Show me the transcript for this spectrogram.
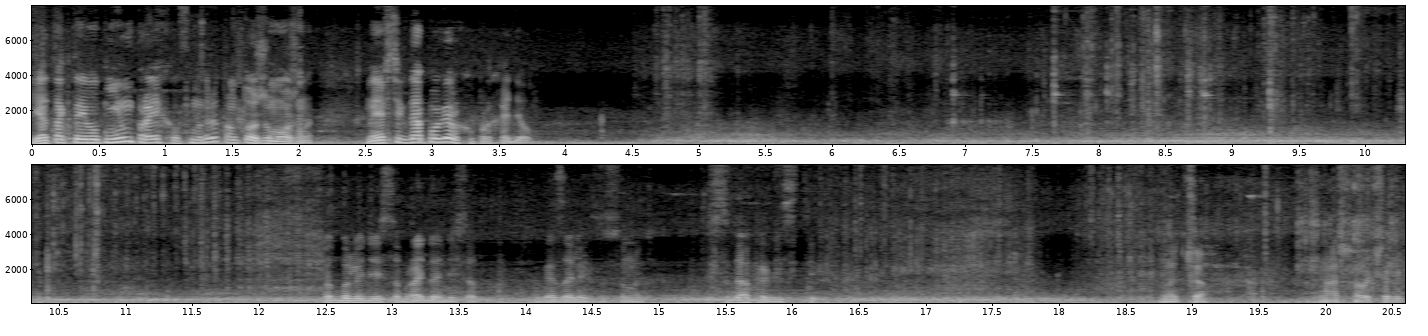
Я так-то его мимо проехал, смотрю, там тоже можно. Но я всегда по верху проходил. Вот бы людей собрать, да, десятку. В газелях засунуть. Сюда провести. Ну чё, наша очередь.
